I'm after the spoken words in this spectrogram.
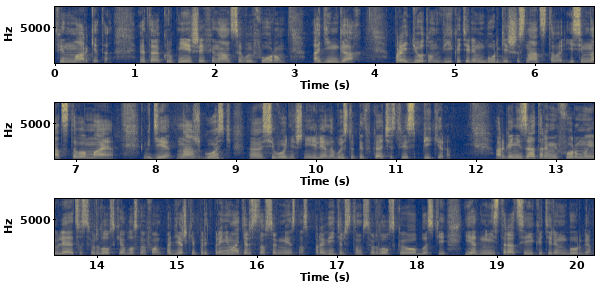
Финмаркета. Это крупнейший финансовый форум о деньгах. Пройдет он в Екатеринбурге 16 и 17 мая, где наш гость э, сегодняшний, Елена, выступит в качестве спикера. Организаторами форума являются Свердловский областной фонд поддержки предпринимательства совместно с правительством Свердловской области и администрацией Екатеринбурга.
